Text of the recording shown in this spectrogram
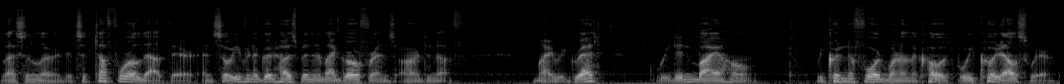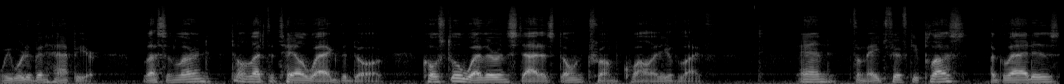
Lesson learned. It's a tough world out there, and so even a good husband and my girlfriends aren't enough. My regret? We didn't buy a home. We couldn't afford one on the coast, but we could elsewhere. We would have been happier. Lesson learned? Don't let the tail wag the dog. Coastal weather and status don't trump quality of life. And from age 50 plus, a glad is,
